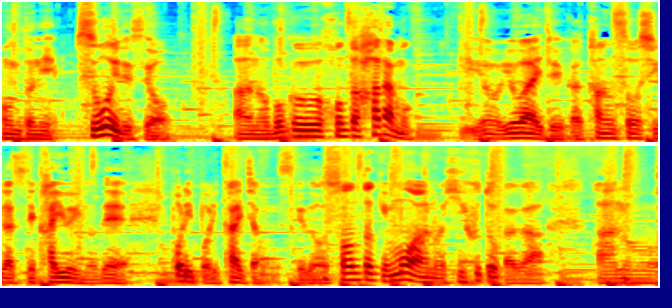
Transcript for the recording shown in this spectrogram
本当に。すごいですよ。あの僕本当肌も弱いというか乾燥しがちでかゆいのでポリポリかいちゃうんですけどその時もあの皮膚とかがあの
